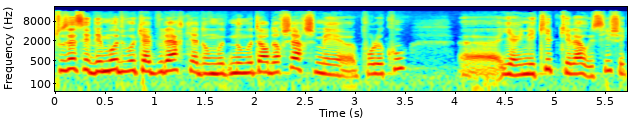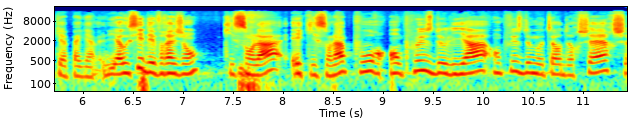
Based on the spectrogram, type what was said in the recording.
tout ça, c'est des mots de vocabulaire qu'il y a dans nos moteurs de recherche. Mais euh, pour le coup, il y a une équipe qui est là aussi chez Capagam. Il y a aussi des vrais gens qui sont là et qui sont là pour, en plus de l'IA, en plus de moteurs de recherche,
